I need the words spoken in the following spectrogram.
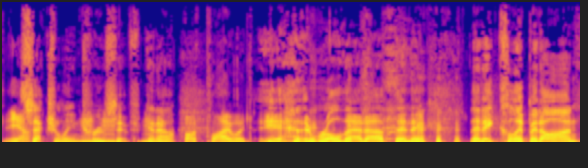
Yeah. sexually intrusive. You know, Buck plywood. yeah, they roll that up. Then they then they clip it on.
